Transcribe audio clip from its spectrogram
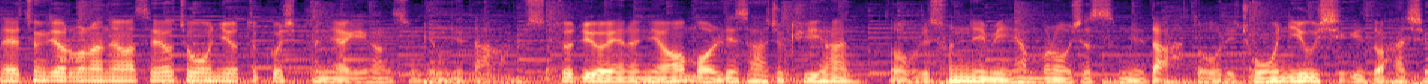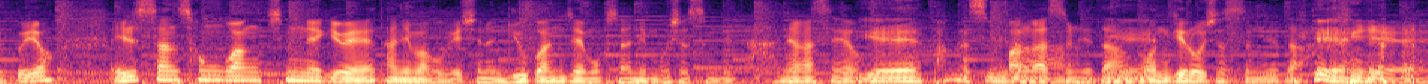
네, 청자 여러분 안녕하세요. 좋은 이웃 듣고 싶은 이야기 강승규입니다. 오늘 스튜디오에는요 멀리서 아주 귀한 또 우리 손님이 한 분 오셨습니다. 또 우리 좋은 이웃이기도 하시고요. 일산 성광 침례교회 담임하고 계시는 유관재 목사님 모셨습니다. 안녕하세요. 예, 반갑습니다. 반갑습니다. 예. 먼길 오셨습니다. 예. 예,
